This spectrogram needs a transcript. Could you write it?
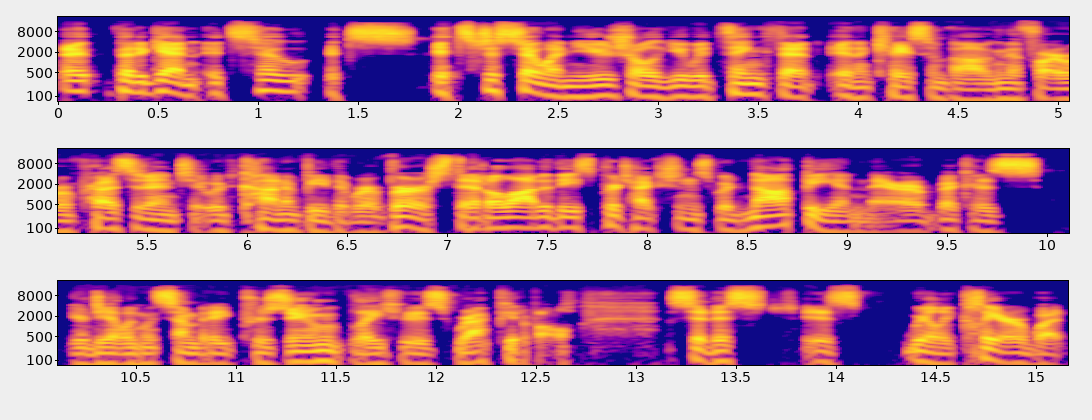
But again, it's so, it's, it's just so unusual. You would think that in a case involving the former president, it would kind of be the reverse, that a lot of these protections would not be in there because you're dealing with somebody presumably who's reputable. So this is really clear what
